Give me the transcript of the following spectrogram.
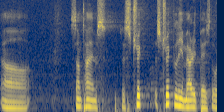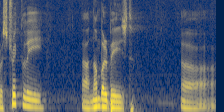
Uh, sometimes strict, strictly merit-based or strictly uh, number-based uh,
